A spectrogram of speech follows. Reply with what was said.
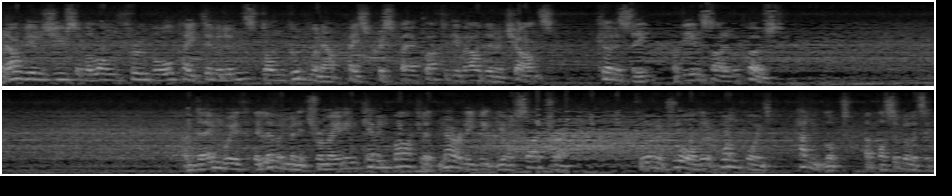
But Albion's use of a long through ball paid dividends. Don Goodman outpaced Chris Fairclough to give Albion a chance, courtesy of the inside of a post. And then, with 11 minutes remaining, Kevin Bartlett narrowly beat the offside trap to earn a draw that at one point hadn't looked a possibility.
